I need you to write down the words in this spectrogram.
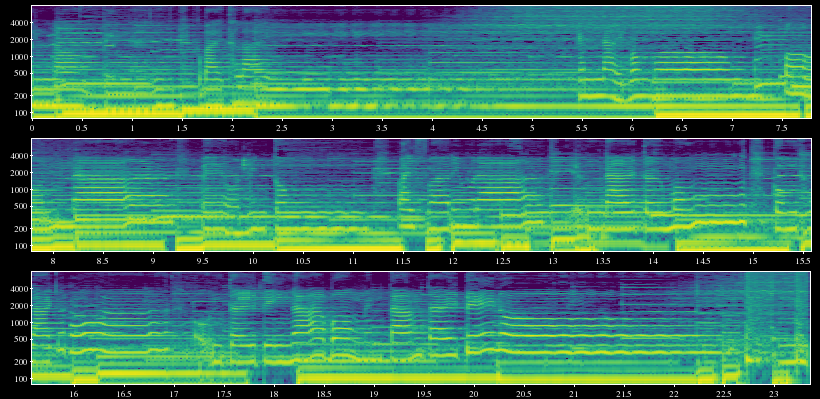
កន្លងពេលនៅក្បែរថ្លៃកណ្ដៅបងបងអូន កុំខ្លាចរោអូនទៅទីណាបងនឹងតាមទៅទីនោះមិន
